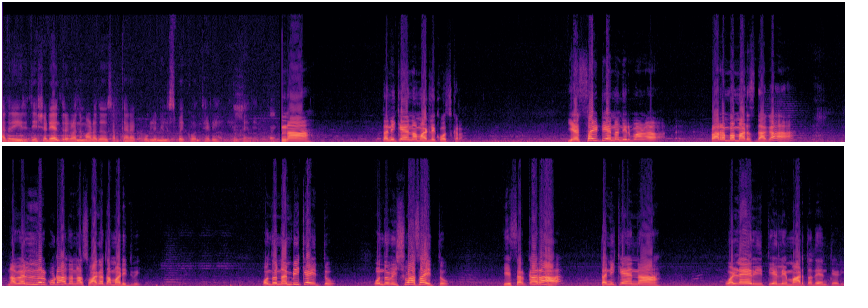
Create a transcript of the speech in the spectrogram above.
ಆದರೆ ಈ ರೀತಿಯ ಷಡ್ಯಂತ್ರಗಳನ್ನು ಮಾಡೋದು ಸರ್ಕಾರ ಕೂಡಲೇ ನಿಲ್ಲಿಸಬೇಕು ಅಂತ ಹೇಳಿ ಹೇಳ್ತಾ ಇದ್ದೇನೆ. ತನಿಖೆಯನ್ನು ಮಾಡಲಿಕ್ಕೋಸ್ಕರ. ಎಸ್ ಐ ಟಿಯನ್ನು ನಿರ್ಮಾಣ ಪ್ರಾರಂಭ ಮಾಡಿಸಿದಾಗ ನಾವೆಲ್ಲರೂ ಕೂಡ ಅದನ್ನು ಸ್ವಾಗತ ಮಾಡಿದ್ವಿ. ಒಂದು ನಂಬಿಕೆ ಇತ್ತು, ಒಂದು ವಿಶ್ವಾಸ ಇತ್ತು. ಈ ಸರ್ಕಾರ ತನಿಖೆಯನ್ನು ಒಳ್ಳೆಯ ರೀತಿಯಲ್ಲಿ ಮಾಡ್ತದೆ ಅಂತೇಳಿ.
